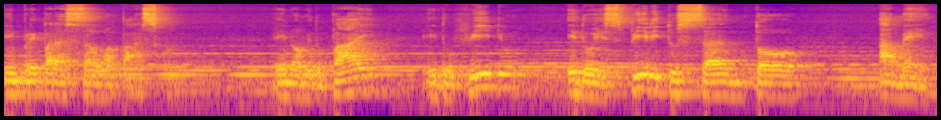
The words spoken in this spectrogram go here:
em preparação à Páscoa. Em nome do Pai e do Filho e do Espírito Santo. Amém.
